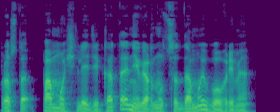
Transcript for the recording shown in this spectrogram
Просто помочь леди Катане вернуться домой вовремя.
